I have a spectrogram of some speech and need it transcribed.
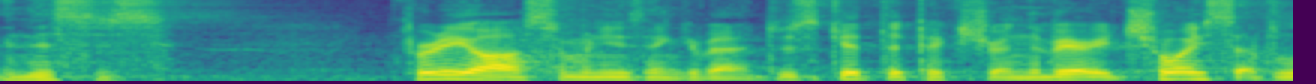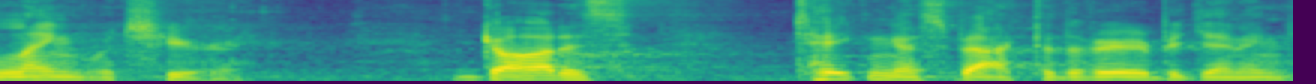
And this is pretty awesome when you think about it. Just get the picture. And the very choice of language here, God is taking us back to the very beginning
